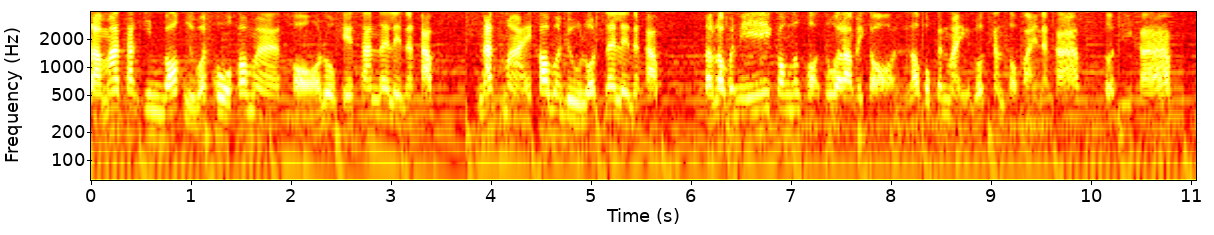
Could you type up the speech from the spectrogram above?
สามารถทักอินบ็อกซ์หรือว่าโทรเข้ามาขอโลเคชันได้เลยนะครับ นัดหมายเข้ามาดูรถได้เลยนะครับสำหรับวันนี้กล้องต้องขอตัวลาไปก่อน แล้วพบกันใหม่รถกันต่อไปนะครับ สวัสดีครับ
